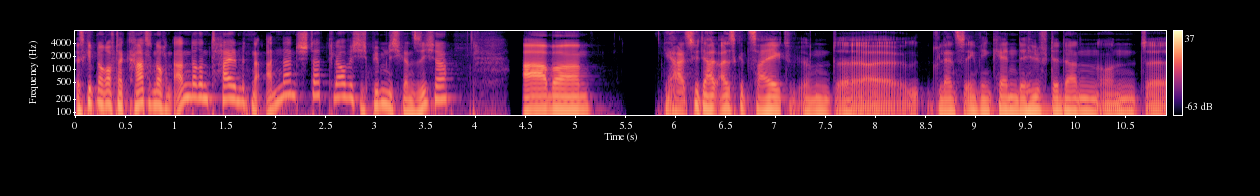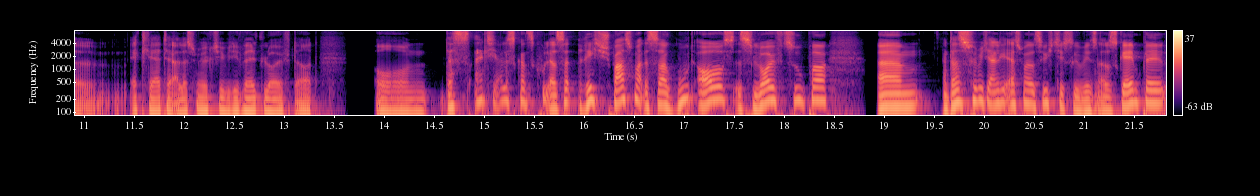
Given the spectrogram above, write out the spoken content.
Es gibt noch auf der Karte noch einen anderen Teil mit einer anderen Stadt, glaube ich. Ich bin mir nicht ganz sicher. Aber ja, es wird halt alles gezeigt und äh, du lernst irgendwen kennen, der hilft dir dann und äh, erklärt dir alles Mögliche, wie die Welt läuft dort. Und das ist eigentlich alles ganz cool. Also, es hat richtig Spaß gemacht, es sah gut aus, es läuft super. Ähm, und das ist für mich eigentlich erstmal das Wichtigste gewesen. Also das Gameplay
